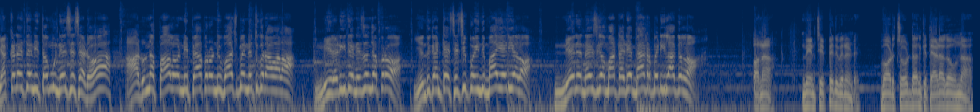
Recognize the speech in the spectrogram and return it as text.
ఎక్కడైతే నీ తమ్ము నేసేశాడో ఆడున్న పాలోని పేపరోని వాచ్మెన్ ఎత్తుకు రావాలా? మీరు అడిగితే నిజం చెప్పరు. ఎందుకంటే శశిపోయింది మా ఏరియాలో. నేనే నైస్గా మాట్లాడే మ్యాటర్ బయటికి లాగలను. అన్నా నేను చెప్పేది వినండి. వాడు చూడడానికి తేడాగా ఉన్నా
